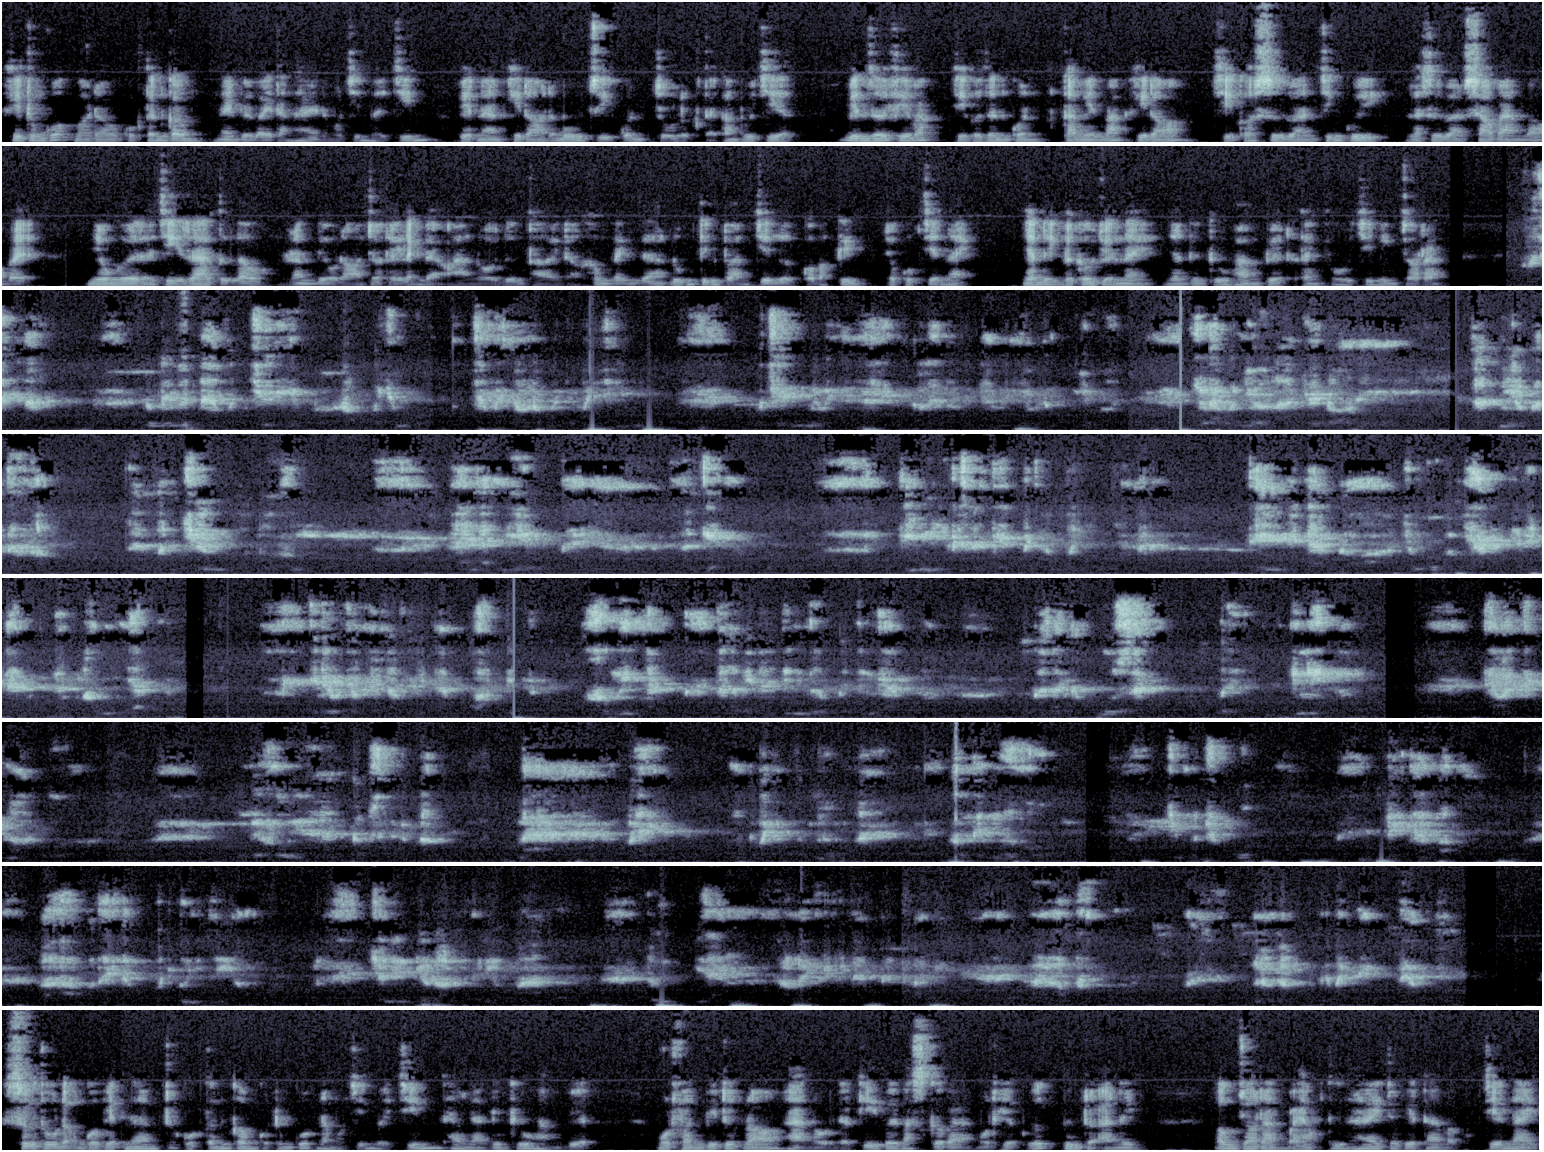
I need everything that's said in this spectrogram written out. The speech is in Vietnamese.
Khi Trung Quốc mở đầu cuộc tấn công ngày 17 tháng 2 năm 1979, Việt Nam khi đó đã bố trí quân chủ lực tại Campuchia. Biên giới phía Bắc chỉ có dân quân, cả miền Bắc khi đó chỉ có sư đoàn chính quy là sư đoàn sao vàng bảo vệ. Nhiều người đã chỉ ra từ lâu rằng điều đó cho thấy lãnh đạo Hà Nội đương thời đã không đánh giá đúng tính toán chiến lược của Bắc Kinh cho cuộc chiến này. Nhận định về câu chuyện này, nhà nghiên cứu Hoàng Việt ở thành phố Hồ Chí Minh cho rằng Sự thụ động của Việt Nam trước cuộc tấn công của Trung Quốc năm 1979 theo nhà nghiên cứu Hoàng Việt, một phần vì trước đó Hà Nội đã ký với Moscow một hiệp ước tương trợ an ninh. Ông cho rằng bài học thứ hai cho Việt Nam ở cuộc chiến này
